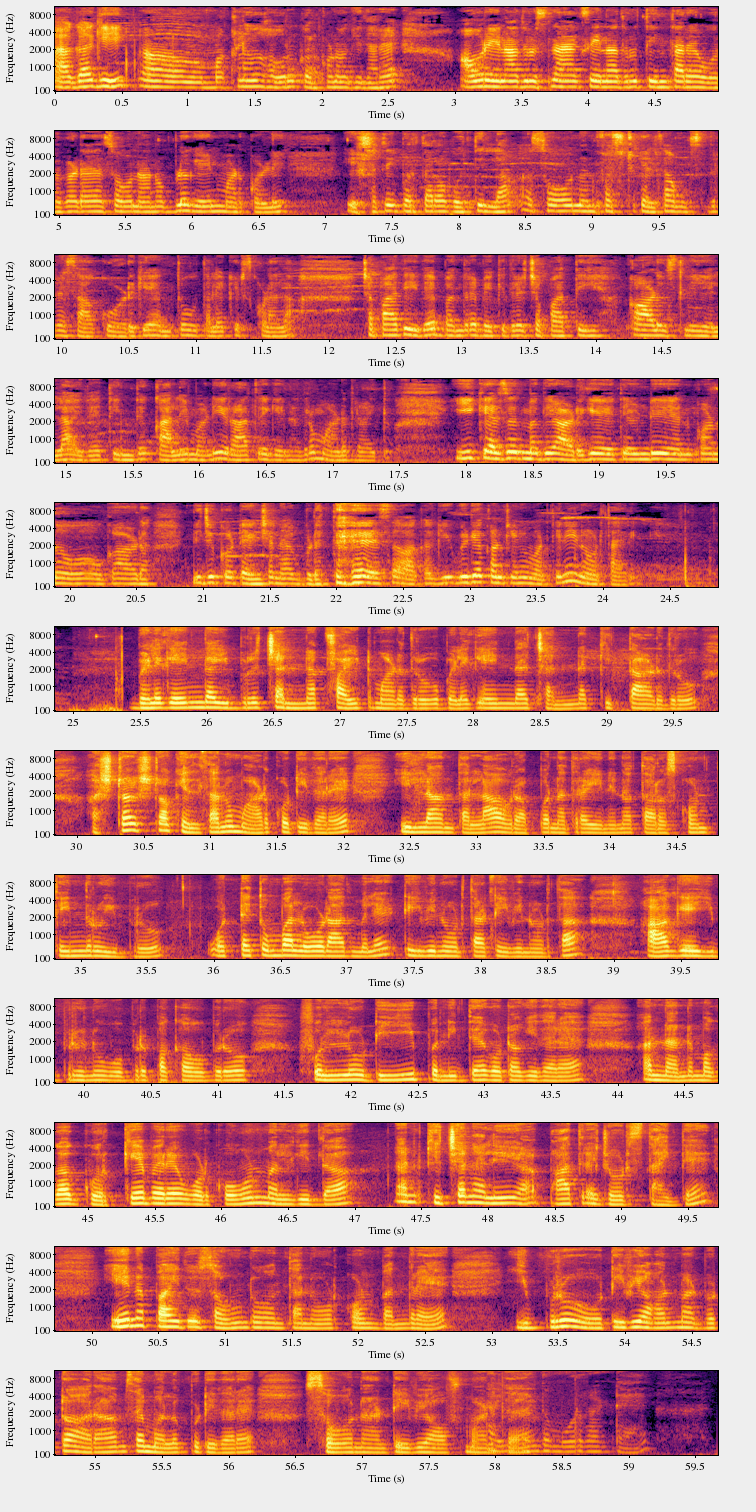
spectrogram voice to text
ಹಾಗಾಗಿ ಮಕ್ಕಳು ಅವರು ಕರ್ಕೊಂಡು ಹೋಗಿದ್ದಾರೆ ಅವ್ರು ಏನಾದರೂ ಸ್ನ್ಯಾಕ್ಸ್ ಏನಾದರೂ ತಿಂತಾರೆ ಹೊರಗಡೆ ಸೊ ನಾನೊಬ್ಳಿಗೆ ಏನು ಮಾಡ್ಕೊಳ್ಳಿ? ಎಷ್ಟೊತ್ತಿಗೆ ಬರ್ತಾರೋ ಗೊತ್ತಿಲ್ಲ. ಸೊ ನಾನು ಫಸ್ಟ್ ಕೆಲಸ ಮುಗಿಸಿದ್ರೆ ಸಾಕು. ಅಡುಗೆ ಅಂತೂ ತಲೆ ಕೆಡಿಸ್ಕೊಳ್ಳಲ್ಲ ಚಪಾತಿ ಇದೆ, ಬಂದರೆ ಬೇಕಿದ್ರೆ ಚಪಾತಿ, ಕಾಳು ಉಸ್ಲಿ ಎಲ್ಲ ಇದೆ. ತಿಂದು ಖಾಲಿ ಮಾಡಿ ರಾತ್ರಿಗೆ ಏನಾದರೂ ಮಾಡಿದ್ರಾಯ್ತು ಈ ಕೆಲಸದ ಮಧ್ಯೆ ಅಡುಗೆ, ತಿಂಡಿ ಅಂದ್ಕೊಂಡು ಗಾಡ್, ನಿಜಕ್ಕೂ ಟೆನ್ಷನ್ ಆಗಿಬಿಡುತ್ತೆ. ಸೊ ಹಾಗಾಗಿ ವಿಡಿಯೋ ಕಂಟಿನ್ಯೂ ಮಾಡ್ತೀನಿ, ನೋಡ್ತಾ ಬೆಳಗ್ಗೆಯಿಂದ ಇಬ್ಬರು ಚೆನ್ನಾಗಿ ಫೈಟ್ ಮಾಡಿದ್ರು, ಬೆಳಗ್ಗೆಯಿಂದ ಚೆನ್ನಾಗಿ ಕಿತ್ತಾಡಿದ್ರು. ಅಷ್ಟೋ ಕೆಲಸನೂ ಮಾಡಿಕೊಟ್ಟಿದ್ದಾರೆ. ಇಲ್ಲ ಅಂತಲ್ಲ, ಅವ್ರ ಅಪ್ಪನ ಹತ್ರ ಏನೇನೋ ತರಿಸ್ಕೊಂಡು ತಿಂದರು ಇಬ್ಬರು ಹೊಟ್ಟೆ ತುಂಬ ಲೋಡ್ ಆದಮೇಲೆ ಟಿ ವಿ ನೋಡ್ತಾ ಟಿ ವಿ ನೋಡ್ತಾ, ಹಾಗೆ ಇಬ್ಬರೂ ಒಬ್ಬರು ಪಕ್ಕ ಒಬ್ಬರು ಫುಲ್ಲು ಡೀಪ್ ನಿದ್ದೆ ಕೊಟ್ಟೋಗಿದ್ದಾರೆ ನನ್ನ ಮಗ ಗೊರ್ಕೆ ಬೇರೆ ಹೊಡ್ಕೊಂಡು ಮಲಗಿದ್ದ. ನಾನು ಕಿಚನಲ್ಲಿ ಪಾತ್ರೆ ಜೋಡಿಸ್ತಾ ಇದ್ದೆ. ಏನಪ್ಪ ಇದು ಸೌಂಡು ಅಂತ ನೋಡ್ಕೊಂಡು ಬಂದರೆ ಇಬ್ಬರು ಟಿ ವಿ ಆನ್ ಮಾಡಿಬಿಟ್ಟು ಆರಾಮ್ಸೆ ಮಲಗಿಬಿಟ್ಟಿದ್ದಾರೆ. ಸೊ ನಾನು ಟಿ ವಿ ಆಫ್ ಮಾಡಿದೆ. ಮೂರು ಗಂಟೆ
